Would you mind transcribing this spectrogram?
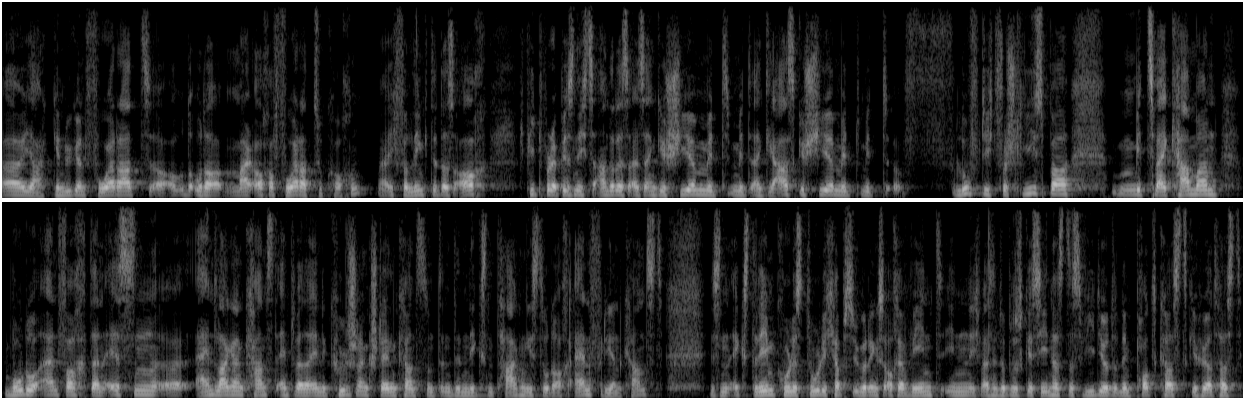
äh, ja, genügend Vorrat äh, oder mal auch auf Vorrat zu kochen. Ich verlinke dir das auch. FitPrep ist nichts anderes als ein Geschirr mit, mit ein Glasgeschirr mit, mit mit äh, luftdicht verschließbar mit zwei Kammern, wo du einfach dein Essen äh, einlagern kannst, entweder in den Kühlschrank stellen kannst und in den nächsten Tagen isst oder auch einfrieren kannst. Ist ein extrem cooles Tool. Ich habe es übrigens auch erwähnt in, ich weiß nicht, ob du es gesehen hast, das Video oder den Podcast gehört hast,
